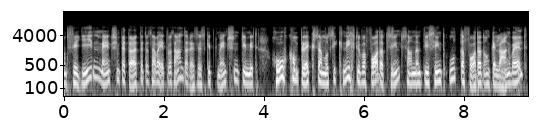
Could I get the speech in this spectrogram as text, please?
Und für jeden Menschen bedeutet das aber etwas anderes. Es gibt Menschen, die mit hochkomplexer Musik nicht überfordert sind, sondern die sind unterfordert und gelangweilt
